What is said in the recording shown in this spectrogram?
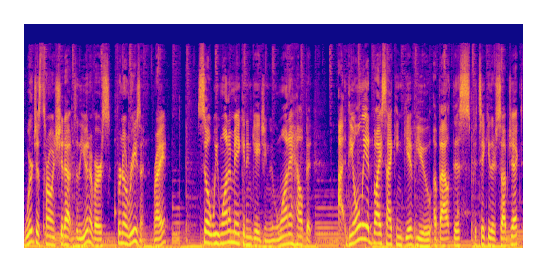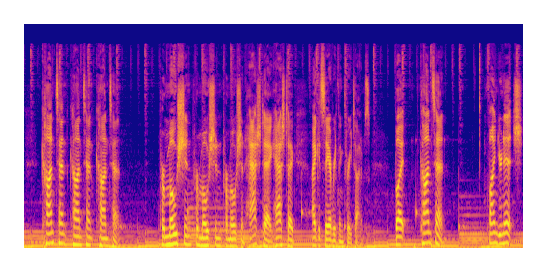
we're just throwing shit out into the universe for no reason, right? So we want to make it engaging. We want to help it. I, the only advice I can give you about this particular subject content, content, content. Promotion, promotion, promotion. Hashtag, hashtag. I could say everything three times. But content. Find your niche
